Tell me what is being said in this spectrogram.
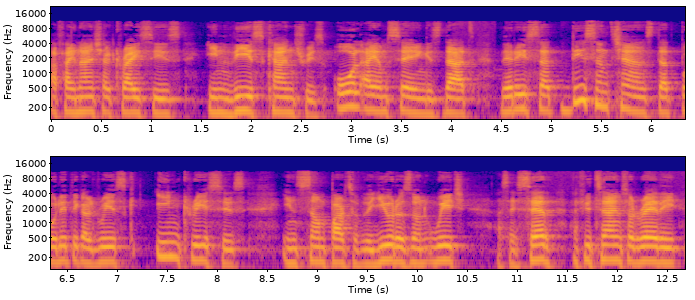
a financial crisis in these countries. All I am saying is that there is a decent chance that political risk increases in some parts of the Eurozone, which, as I said a few times already,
